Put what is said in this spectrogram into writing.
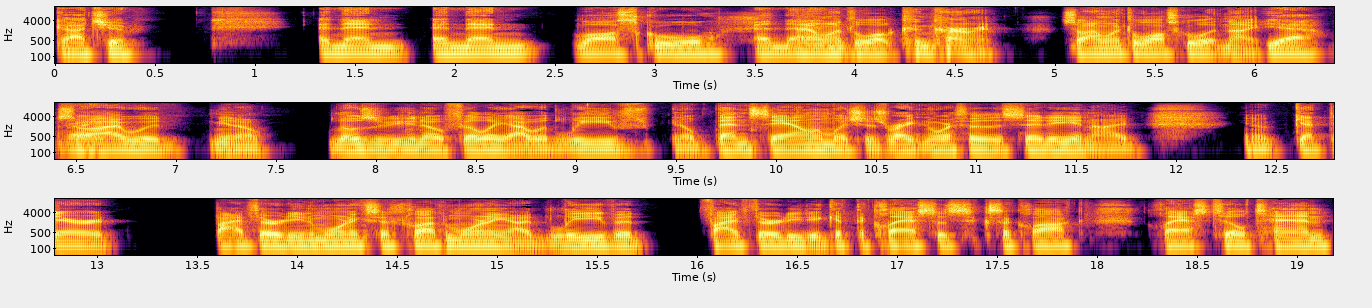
Gotcha. and then and then law school, and then and I went to law concurrent. So I went to law school at night. yeah. So right. I would, you know, those of you who know Philly, I would leave, you know, Bensalem, which is right north of the city, and I'd, you know, get there at five thirty in the morning, six o'clock in the morning. I'd leave at five thirty to get the class at six o'clock, class till ten,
